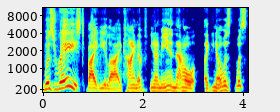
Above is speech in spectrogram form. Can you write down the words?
was raised by Eli, kind of, you know what I mean, and that whole like you know was was,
